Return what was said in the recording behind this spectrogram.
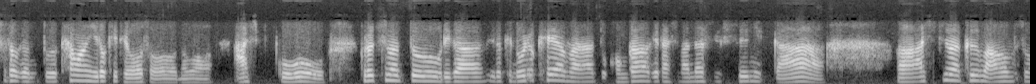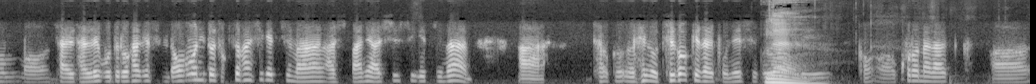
추석은 또 상황이 이렇게 되어서 너무 아쉽고 그렇지만 또 우리가 이렇게 노력해야만 또 건강하게 다시 만날 수 있으니까 아, 아쉽지만 그 마음 좀 뭐 잘 달래보도록 하겠습니다. 어머니도 적적하시겠지만 아시, 많이 아실수있겠지만 아 그, 즐겁게 잘 보내시고요. 네. 우리 어, 코로나가 어,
